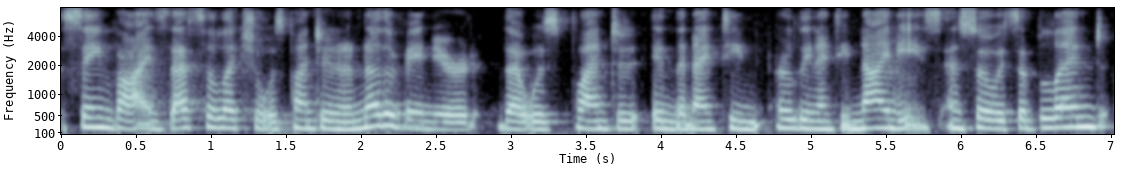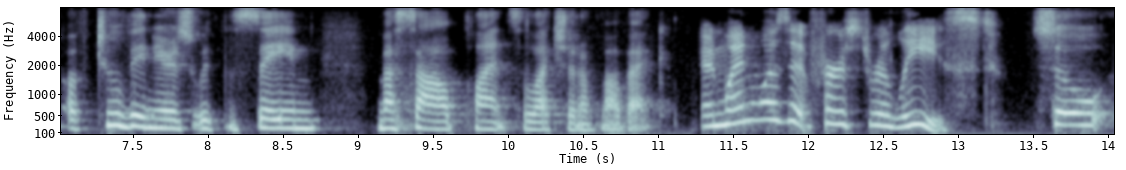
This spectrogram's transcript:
same vines, that selection was planted in another vineyard that was planted in the 19 early 1990s, and so it's a blend of two vineyards with the same Massal plant selection of Malbec. And when was it first released? So,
